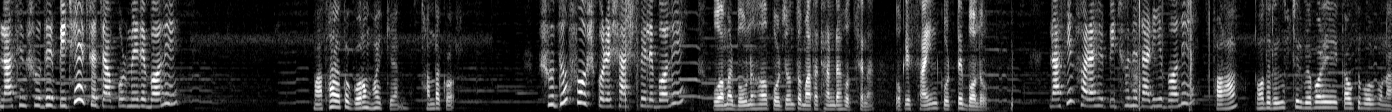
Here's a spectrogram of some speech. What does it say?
নাসিম সুধের পিঠে একটা চাপড় মেরে বলে মাথা এত গরম হয় কেন? ঠান্ডা কর। শুধু ফোঁস করে শ্বাস ফেলে বলে ও আমার বউ না হওয়া পর্যন্ত মাথা ঠান্ডা হচ্ছে না। ওকে সাইন করতে বলো। নাসিম ফারাহের পিছনে দাঁড়িয়ে বলে ফারহা তোমাদের রেজিস্ট্রির ব্যাপারে কাউকে বলব না।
